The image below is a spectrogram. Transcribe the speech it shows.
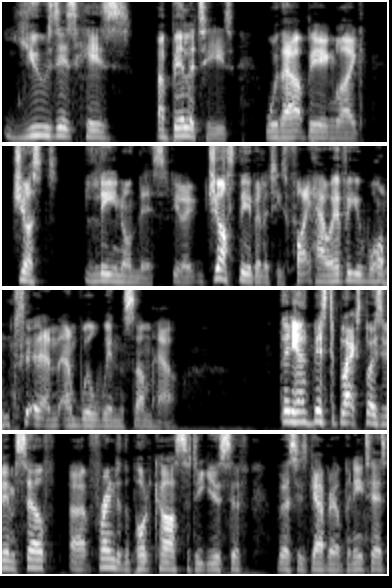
uses his abilities without being like just lean on this. You know, just the abilities. Fight however you want, and and we'll win somehow. Then you had Mr. Black Explosive himself, uh, friend of the podcast, Sodiq Yusuff versus Gabriel Benitez.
